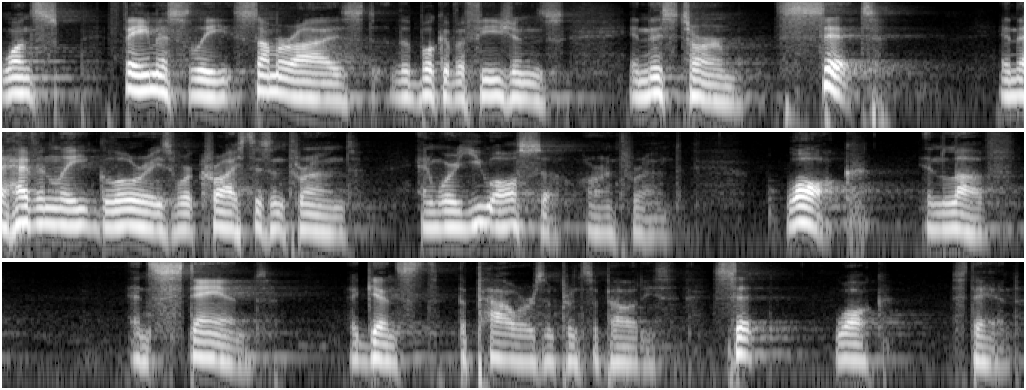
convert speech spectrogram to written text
once famously summarized the book of Ephesians in this term sit in the heavenly glories where Christ is enthroned and where you also are enthroned. Walk in love and stand against the powers and principalities. Sit, walk, stand.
